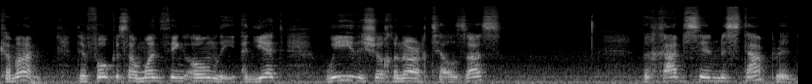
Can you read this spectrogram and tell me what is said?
Come on, they're focused on one thing only, and yet we, the Shulchan Aruch, tells us, "Mechabsin mistaprin."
